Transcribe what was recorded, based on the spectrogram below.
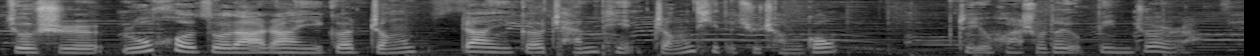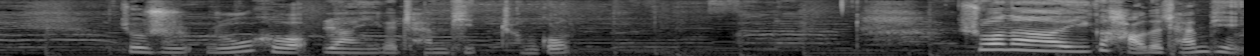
就是如何做到让一个整让一个产品整体的去成功。这句话说的有病句儿啊，就是如何让一个产品成功。说呢，一个好的产品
